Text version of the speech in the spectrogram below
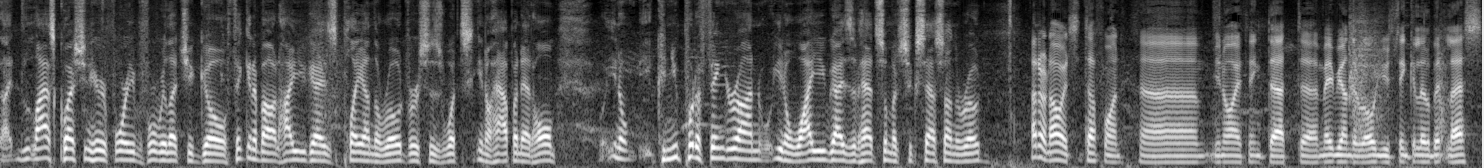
uh, last question here for you before we let you go. Thinking about how you guys play on the road versus what's you know happened at home, you know, can you put a finger on you know why you guys have had so much success on the road? I don't know. It's a tough one. Um, you know, I think that uh, maybe on the road you think a little bit less.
